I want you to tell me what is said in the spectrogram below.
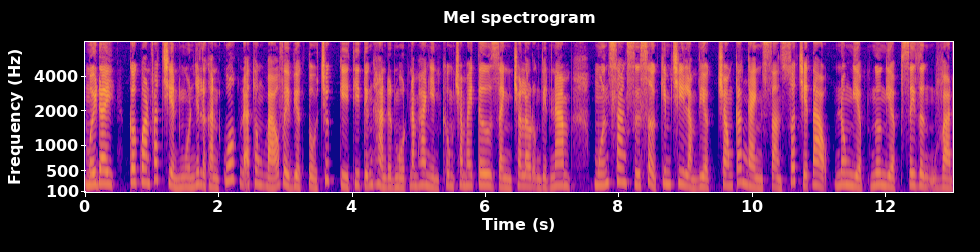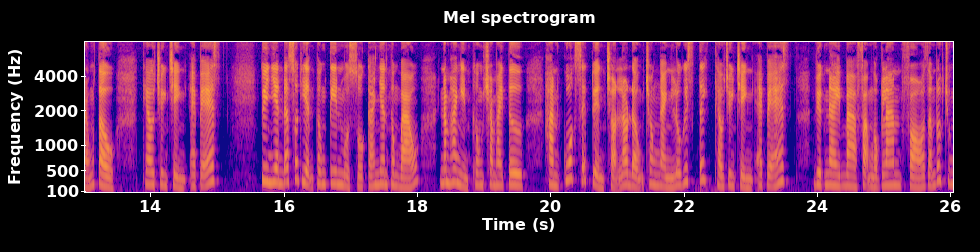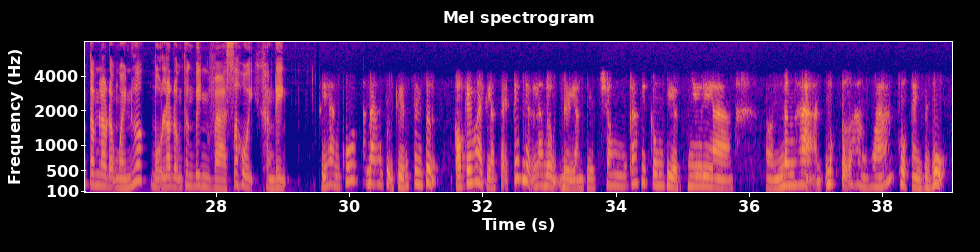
Mới đây, Cơ quan Phát triển Nguồn Nhân lực Hàn Quốc đã thông báo về việc tổ chức kỳ thi tiếng Hàn đợt 1 năm 2024 dành cho lao động Việt Nam muốn sang xứ sở Kim Chi làm việc trong các ngành sản xuất chế tạo, nông nghiệp, ngư nghiệp, xây dựng và đóng tàu, theo chương trình EPS. Tuy nhiên đã xuất hiện thông tin một số cá nhân thông báo năm 2024 Hàn Quốc sẽ tuyển chọn lao động trong ngành logistics theo chương trình EPS. Việc này bà Phạm Ngọc Lan, Phó Giám đốc Trung tâm Lao động Ngoài nước, Bộ Lao động Thương binh và Xã hội khẳng định phía Hàn Quốc đang dự kiến xây dựng có kế hoạch là sẽ tiếp nhận lao động để làm việc trong các cái công việc như là uh, nâng hạ bốc rỡ hàng hóa thuộc ngành dịch vụ.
